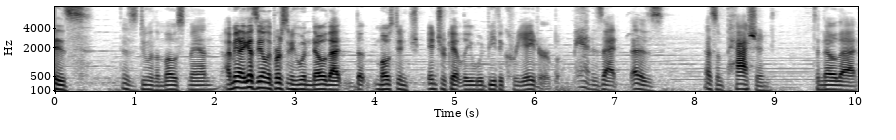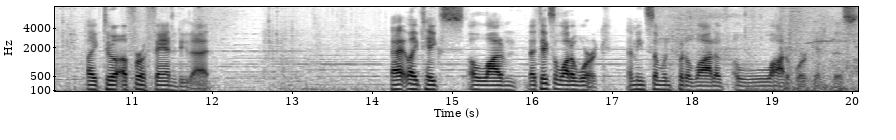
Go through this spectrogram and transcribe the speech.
is, that is doing the most, man. I mean, I guess the only person who would know that the most in- intricately would be the creator. But man, is that that is that's some passion to know that, like, to uh, for a fan to do that. That, like, takes a lot of... That takes a lot of work. That means someone put a lot of... A lot of work into this.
